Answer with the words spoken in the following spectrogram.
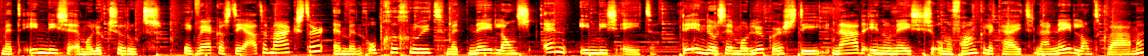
met Indische en Molukse roots. Ik werk als theatermaakster en ben opgegroeid met Nederlands en Indisch eten. De Indo's en Molukkers die na de Indonesische onafhankelijkheid naar Nederland kwamen,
